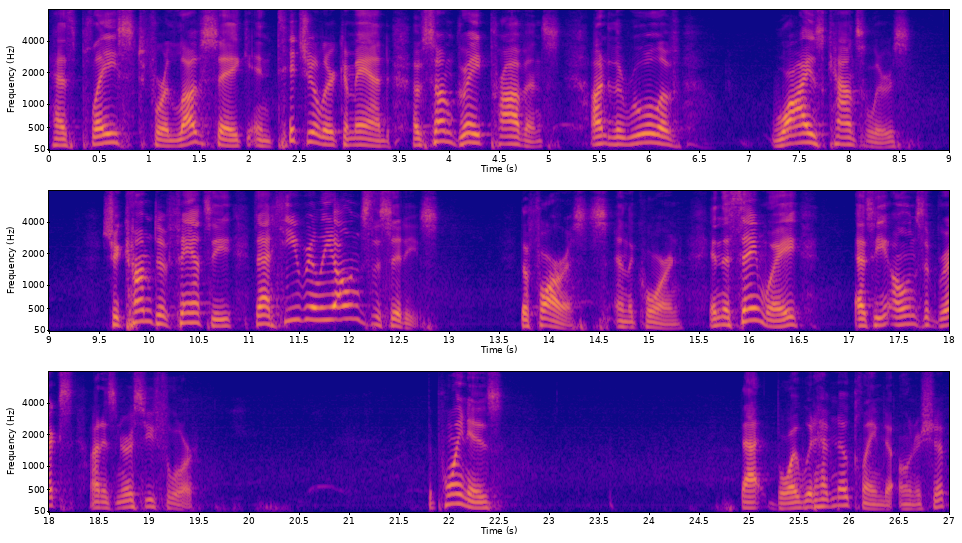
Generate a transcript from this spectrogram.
has placed for love's sake in titular command of some great province under the rule of wise counselors should come to fancy that he really owns the cities, the forests, and the corn, in the same way as he owns the bricks on his nursery floor. The point is, that boy would have no claim to ownership.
